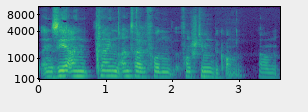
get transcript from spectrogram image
einen sehr einen kleinen Anteil von, von Stimmen bekommen. Ähm,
